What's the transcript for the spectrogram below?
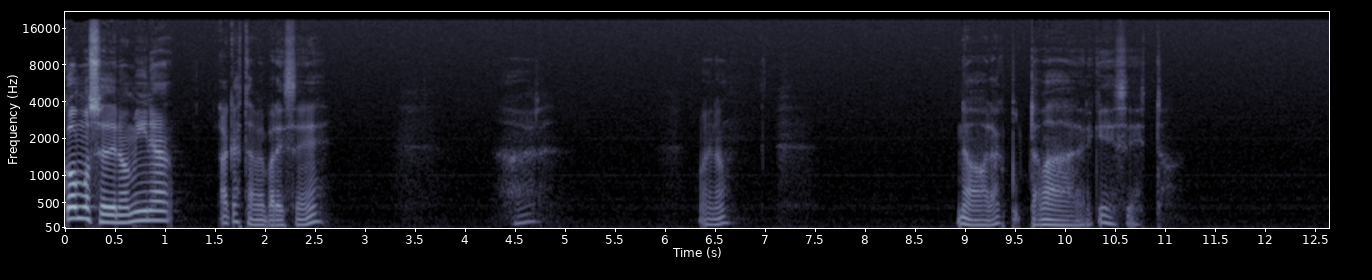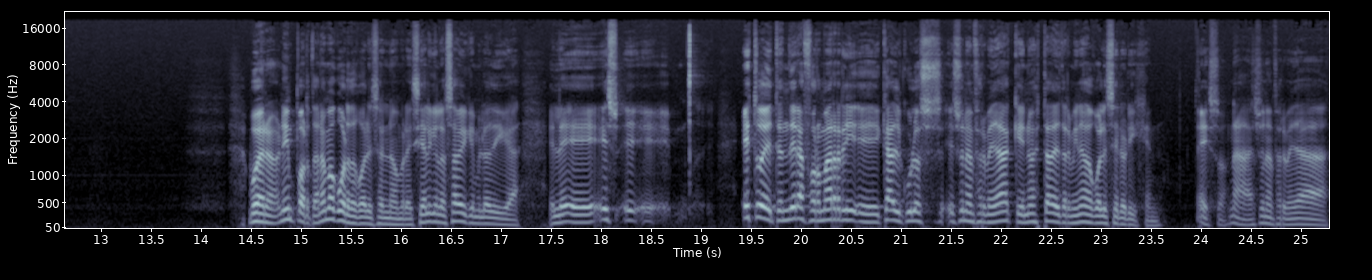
¿Cómo se denomina? Acá está, me parece, ¿eh? A ver. Bueno. No, la puta madre, ¿qué es esto? Bueno, no importa, no me acuerdo cuál es el nombre. Si alguien lo sabe, que me lo diga. Eh, eh, eh, esto de tender a formar cálculos es una enfermedad que no está determinado cuál es el origen. Eso, nada, es una enfermedad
